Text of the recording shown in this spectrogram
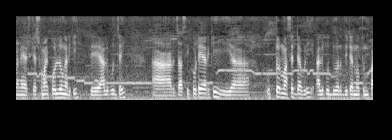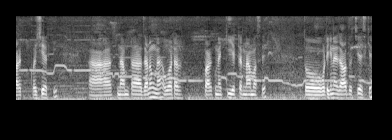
মানে আজকে সময় করলুম আর কি, যে আলিপুর যাই। আর জাসিকোটে আর কি উত্তর মাসের ডাবড়ি, আলিপুরদুয়ার যেটা নতুন পার্ক হয়েছে আর কি। আর নামটা জানো না ওয়াটার পার্ক না কি একটা নাম আছে। তো ওটিকে না যাওয়া হচ্ছে আজকে।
